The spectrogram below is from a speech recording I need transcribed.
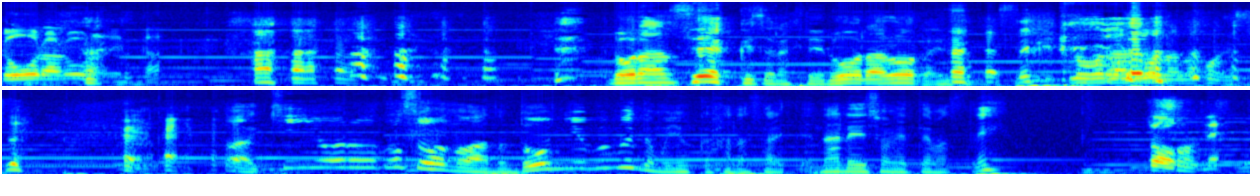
ローラローラですか？ローラン製薬じゃなくてローラローラにするんですね。ローラローラの方ですね。まあ、金曜ロードショーのあの導入部分でもよく話されてナレーションやってますね。そうですね。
